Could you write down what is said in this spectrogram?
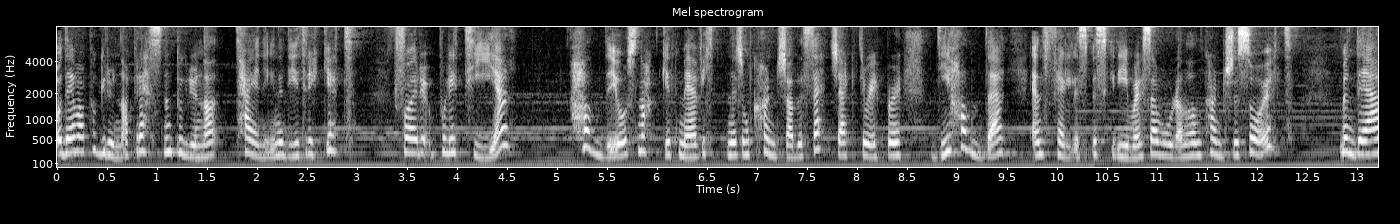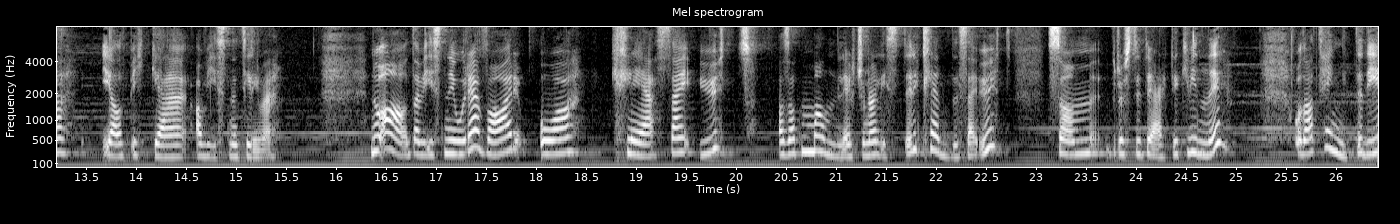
Og det var pga. pressen, pga. tegningene de trykket. For politiet hadde jo snakket med vitner som kanskje hadde sett Jack the Ripper. De hadde en felles beskrivelse av hvordan han kanskje så ut. Men det hjalp ikke avisene til med. Noe annet avisene gjorde, var å kle seg ut Altså at mannlige journalister kledde seg ut som prostituerte kvinner. Og da tenkte de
